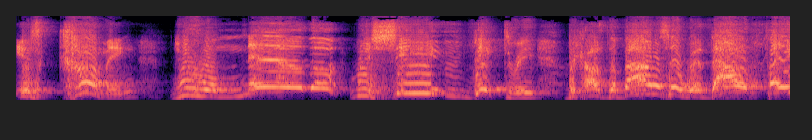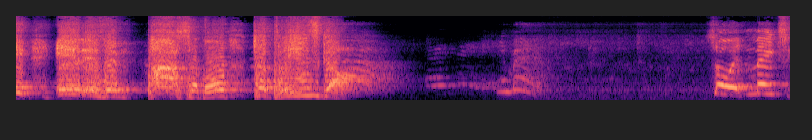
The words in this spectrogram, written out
is coming, you will never receive victory because the Bible said without faith it is impossible to please God. Amen. So it makes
